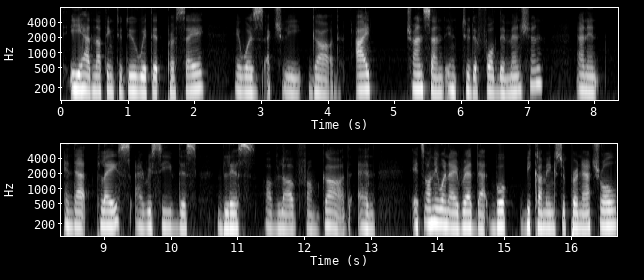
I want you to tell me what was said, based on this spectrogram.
He had nothing to do with it per se. It was actually God. I transcend into the fourth dimension, and in in that place, I received this bliss of love from God. And it's only when I read that book, Becoming Supernatural,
